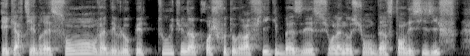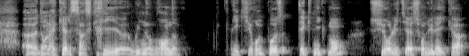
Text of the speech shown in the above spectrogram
Et Cartier-Bresson va développer toute une approche photographique basée sur la notion d'instant décisif, euh, dans laquelle s'inscrit euh, Winogrand, et qui repose techniquement sur l'utilisation du Leica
